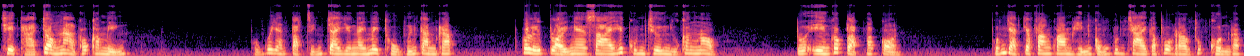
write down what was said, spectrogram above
เชษฐาจ้องหน้าเขาขมิงผมก็ยังตัดสินใจยังไงไม่ถูกเหมือนกันครับ ก็เลยปล่อยแง่ทรายให้คุมเชิงอยู่ข้างนอก ตัวเองก็กลับมาก่อน ผมอยากจะฟังความเห็นของคุณชายกับพวกเราทุกคนครับ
